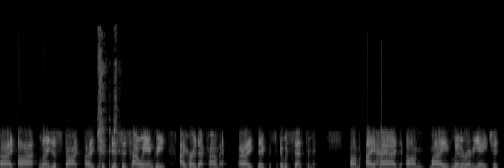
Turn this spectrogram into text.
All right. Uh, let me just start. All right. this is how angry I heard that comment. All right. It, it was sent to me. Um, I had um, my literary agent,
